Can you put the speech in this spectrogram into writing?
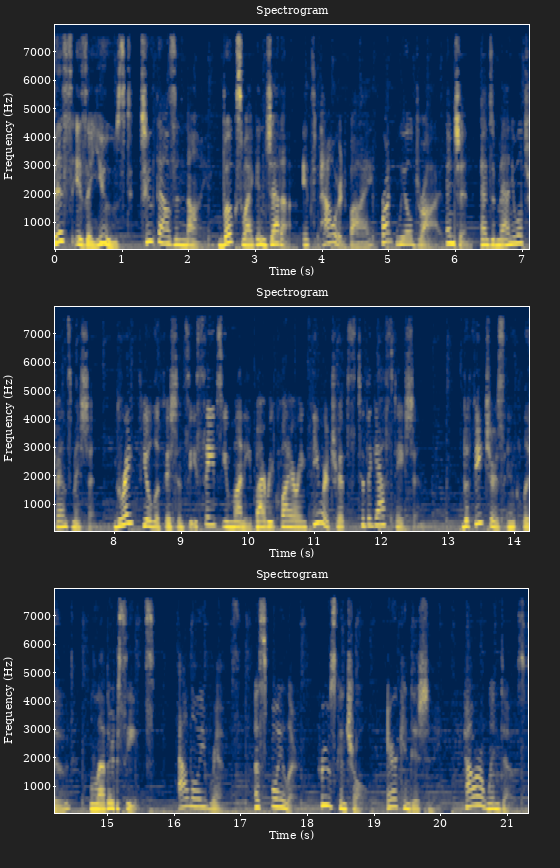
This is a used 2009 Volkswagen Jetta. It's powered by front-wheel drive engine and a manual transmission. Great fuel efficiency saves you money by requiring fewer trips to the gas station. The features include leather seats, alloy rims, a spoiler, cruise control, air conditioning, power windows,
